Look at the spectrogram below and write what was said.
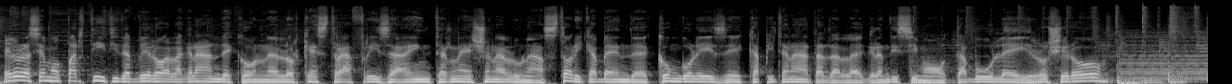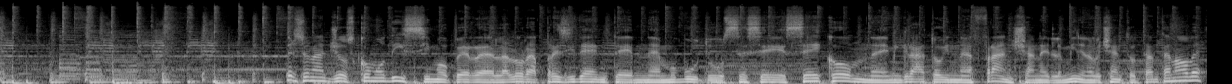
Allora siamo partiti davvero alla grande con l'orchestra Frisa International, una storica band congolese capitanata dal grandissimo Tabou Lei Rochereau. Personaggio scomodissimo per l'allora presidente Mobutu Sese Seko, emigrato in Francia nel 1989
